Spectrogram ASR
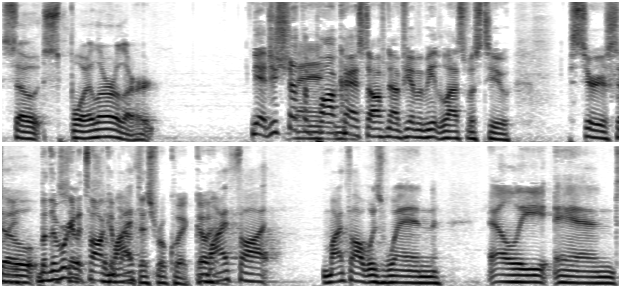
so spoiler alert Yeah, just shut When- the podcast off now if you haven't beat The Last of Us 2. Seriously. So, but then we're so- going to talk so about this real quick. Go my ahead. thought, my thought was when Ellie and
